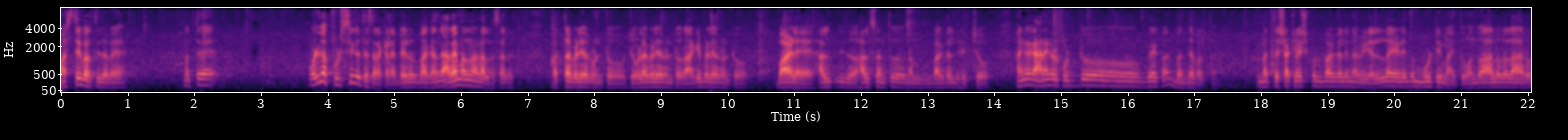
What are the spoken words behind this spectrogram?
ಮಸ್ತಿ ಬರ್ತಿದ್ದಾವೆ ಮತ್ತು ಒಳ್ಳೆ ಫುಡ್ ಸಿಗುತ್ತೆ ಸರ್ ಆ ಕಡೆ. ಬೇಲೂರು ಭಾಗ ಅಂದರೆ ಅರೆಮಲೆನಾಡಲ್ಲ ಸರ್. ಭತ್ತ ಬೆಳೆಯೋರುಂಟು, ಜೋಳ ಬೆಳೆಯೋರುಂಟು, ರಾಗಿ ಬೆಳೆಯೋರುಂಟು, ಬಾಳೆ, ಹಲ್, ಇದು ಹಲ್ಸಂತೂ ನಮ್ಮ ಭಾಗದಲ್ಲಿ ಹೆಚ್ಚು. ಹಾಗಾಗಿ ಆನೆಗಳು ಫುಡ್ಡು ಬೇಕು ಅಂದ್ರೆ ಬಂದೇ ಬರ್ತವೆ. ಮತ್ತು ಸಕಲೇಶ್ಪುರ ಭಾಗದಲ್ಲಿ ನಾವು ಎಲ್ಲ ಹೇಳಿದ್ದು ಮೂರು ಟೀಮ್ ಆಯಿತು. ಒಂದು ಆಲೂರಲ್ಲಿ ಆರು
